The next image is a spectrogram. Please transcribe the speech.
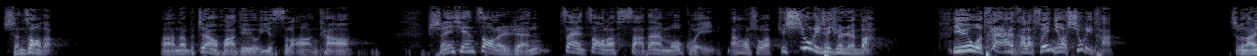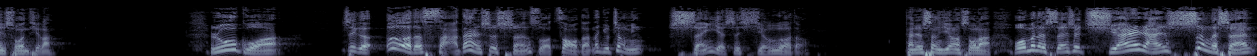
神造的，啊，那不这样话就有意思了啊！你看啊，神先造了人，再造了撒旦魔鬼，然后说去修理这群人吧，因为我太爱他了，所以你要修理他，是不是哪里出问题了？如果这个恶的撒旦是神所造的，那就证明神也是邪恶的。但是圣经上说了，我们的神是全然圣的神。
